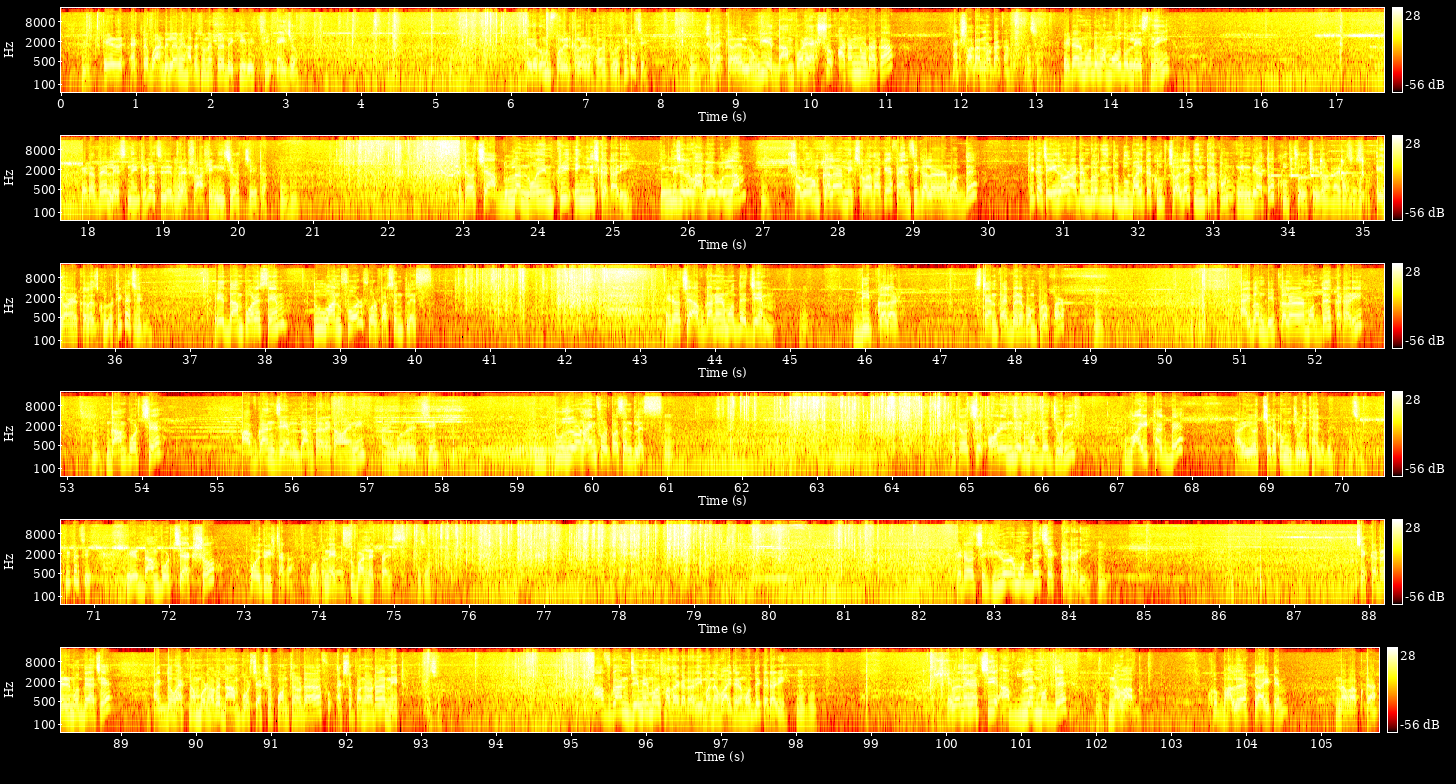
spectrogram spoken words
এর একটা বান্ডিল আমি হাতে শুনে পেয়ে দেখিয়ে দিচ্ছি। এই যে। এরকম সলিড কালারের হবে পুরো ঠিক আছে? সব এক কালারের লুঙ্গি এর দাম পড়ে একশো আটান্ন টাকা একশো আটান্ন টাকা। আচ্ছা। এটার মধ্যে সম্ভবত লেস নেই। এটাতে লেস নেই ঠিক আছে? যেহেতু একশো আশির নিচে হচ্ছে এটা। এটা হচ্ছে আবদুল্লাহ নো এন্ট্রি ইংলিশ কাটারি। ইংলিশ এরকম আগেও বললাম সব রকম কালার মিক্স করা থাকে ফ্যান্সি কালারের মধ্যে। ঠিক আছে এই ধরনের আইটেমগুলো কিন্তু দুবাইতে খুব চলে কিন্তু এখন ইন্ডিয়াতেও খুব চলছে এই ধরনের আইটেমগুলো এই ধরনের কালার্সগুলো ঠিক আছে? এর দাম পড়ে same two one four four percent less এটা হচ্ছে আফগানের মধ্যে জেম ডিপ কালার স্ট্যাম্প থাকবে এরকম প্রপার একদম ডিপ কালারের মধ্যে কাটারি। দাম পড়ছে আফগান জেম দামটা লেখা হয়নি আমি বলে দিচ্ছি। Two zero nine four percent less এটা হচ্ছে অরেঞ্জের মধ্যে জড়ি হোয়াইট থাকবে আর এই হচ্ছে এরকম জুড়ি থাকবে। আচ্ছা। ঠিক আছে? এর দাম পড়ছে একশো পঁয়ত্রিশ টাকা 135 নেট সুপার নেট প্রাইস আচ্ছা। এটা হচ্ছে হিরোর মধ্যে চেক কাটারি। চেক কাটারির মধ্যে আছে। একদম এক নম্বর হবে দাম পড়ছে একশো পঞ্চান্ন টাকা একশো পঞ্চান্ন টাকা নেট আচ্ছা। আফগান জেমের মধ্যে সাদা কাটারি মানে হোয়াইটের মধ্যে কাটারি এবার দেখাচ্ছি আবদুল্লার মধ্যে নবাব। খুব ভালো একটা আইটেম নবাবটা।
